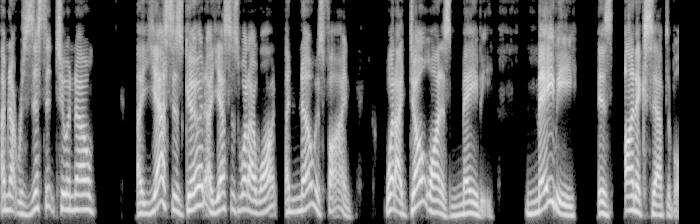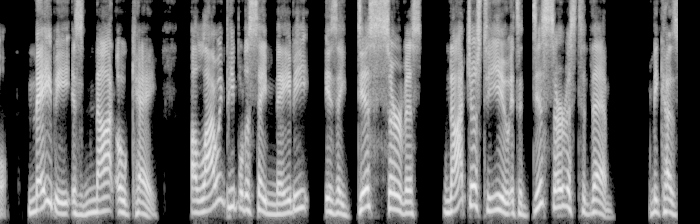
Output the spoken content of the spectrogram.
I'm not resistant to a no. A yes is good. A yes is what I want. A no is fine. What I don't want is maybe. Maybe is unacceptable. Maybe is not okay. Allowing people to say maybe is a disservice, not just to you, it's a disservice to them because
